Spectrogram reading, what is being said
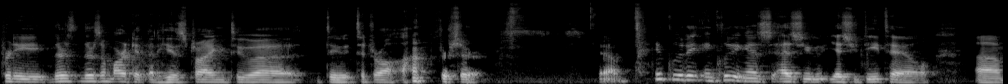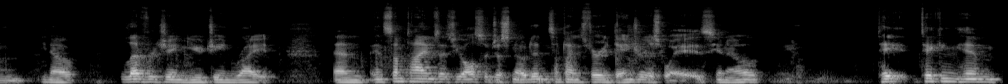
pretty. There's there's a market that he is trying to uh, to to draw for sure. Yeah, including including as as you as you detail, um, you know, leveraging Eugene Wright and and sometimes as you also just noted in sometimes very dangerous ways you know ta- taking him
